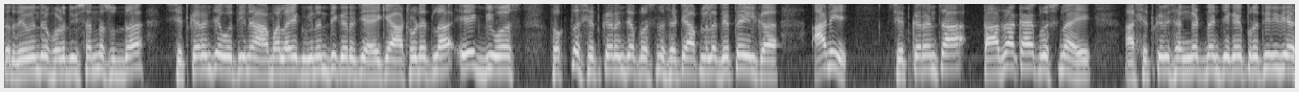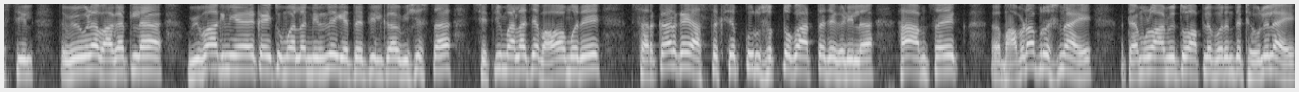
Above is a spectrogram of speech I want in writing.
तर देवेंद्र फडणवीसांना सुद्धा शेतकऱ्यांच्या वतीनं आम्हाला एक विनंती करायची आहे की आठवड्यातला एक दिवस फक्त शेतकऱ्यांच्या प्रश्नासाठी आपल्याला देता येईल का? आणि शेतकऱ्यांचा ताजा काय प्रश्न आहे आ, शेतकरी संघटनांचे काही प्रतिनिधी असतील तर वेगवेगळ्या भागातल्या विभागनिहाय काही तुम्हाला निर्णय घेता येतील का? विशेषतः शेतीमालाच्या भावामध्ये सरकार काही हस्तक्षेप करू शकतो का आत्ताच्या घडीला? हा आमचा एक भाबडा प्रश्न आहे. त्यामुळं आम्ही तो आपल्यापर्यंत ठेवलेला आहे.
